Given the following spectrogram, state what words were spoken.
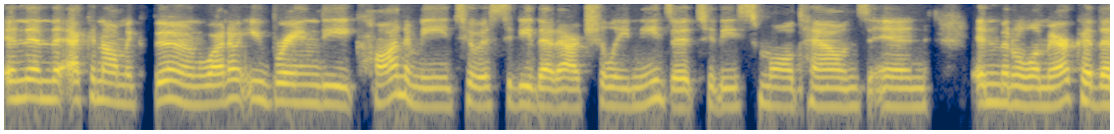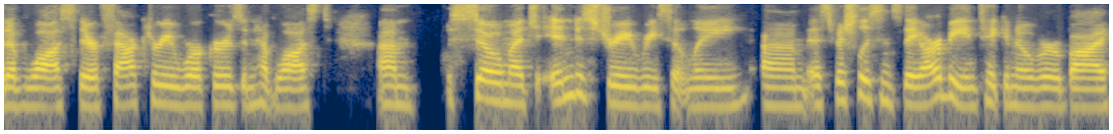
and then the economic boon. Why don't you bring the economy to a city that actually needs it? To these small towns in in middle America that have lost their factory workers and have lost um, so much industry recently, um, especially since they are being taken over by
